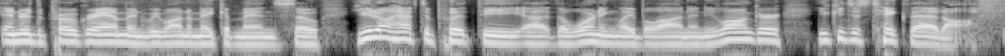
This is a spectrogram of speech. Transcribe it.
entered the program and we want to make amends. So you don't have to put the, uh, the warning label on any longer. You can just take that off.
